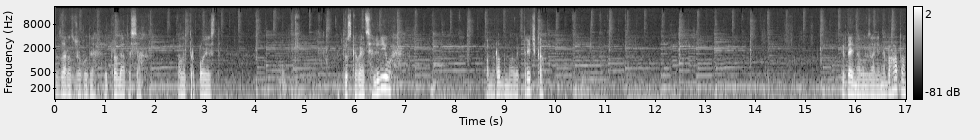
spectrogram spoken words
Зараз вже буде відправлятися електропоїзд Трускавець Львів. Робимо електричка. Людей на вокзалі небагато,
